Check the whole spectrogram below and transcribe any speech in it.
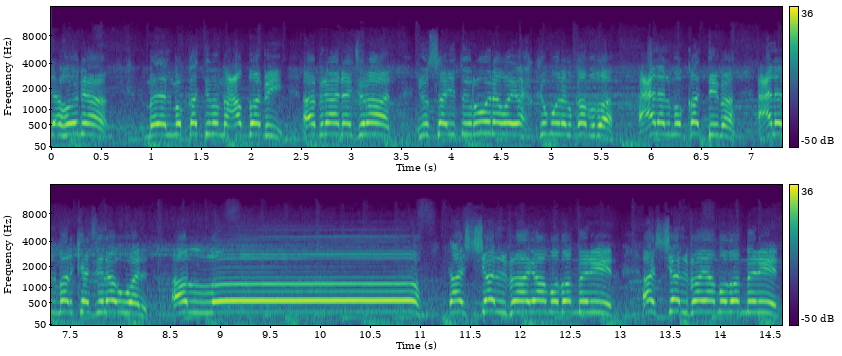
هنا المقدمة مع الظبي أبناء نجران يسيطرون ويحكمون القبضة على المقدمة على المركز الأول. الله! الشلفة يا مضمرين. الشلفة يا مضمرين.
